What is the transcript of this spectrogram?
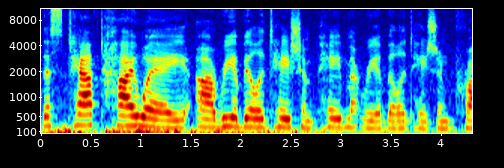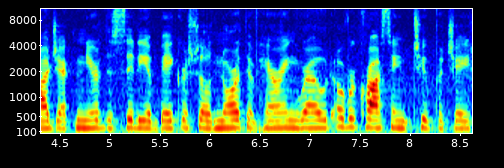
This Taft Highway uh, rehabilitation, pavement rehabilitation project near the city of Bakersfield, north of Herring Road, overcrossing to Pache-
